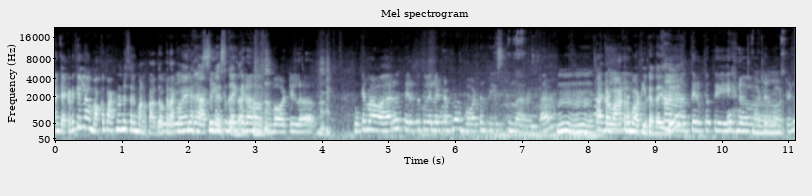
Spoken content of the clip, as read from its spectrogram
అంటే ఎక్కడికి వెళ్ళినా మొక్క పక్కన ఉండేసరికి మనకు అదొక రకమైన హ్యాపీనెస్ దగ్గర ఒక బాటిల్ అంటే మా వారు తిరుపతి వెళ్ళేటప్పుడు బాటిల్ తీసుకున్నారంట. అక్కడ వాటర్ బాటిల్ కదా ఇది? ఆ, తిరుపతి వాటర్ బాటిల్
